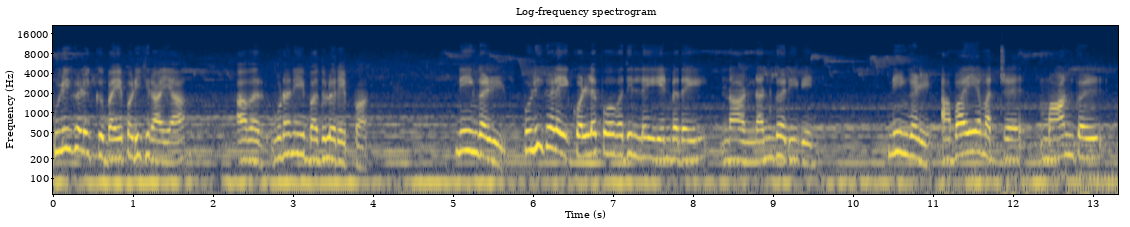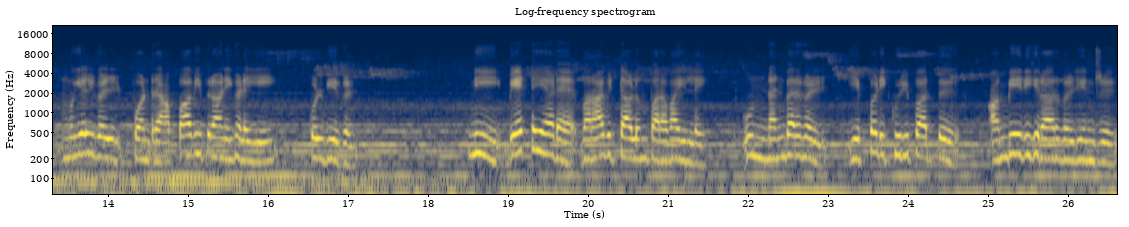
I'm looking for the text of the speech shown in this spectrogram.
புலிகளுக்கு பயப்படுகிறாயா? அவர் உடனே பதிலுரைப்பார் நீங்கள் புலிகளை கொல்லப் போவதில்லை என்பதை நான் நன்கறிவேன். நீங்கள் அபாயமற்ற மான்கள் முயல்கள் போன்ற அப்பாவி பிராணிகளையே கொள்வீர்கள் நீ வேட்டையாட வராவிட்டாலும் பரவாயில்லை. உன் நண்பர்கள் எப்படி குறிப்பார்த்து அம்பேறுகிறார்கள் என்று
